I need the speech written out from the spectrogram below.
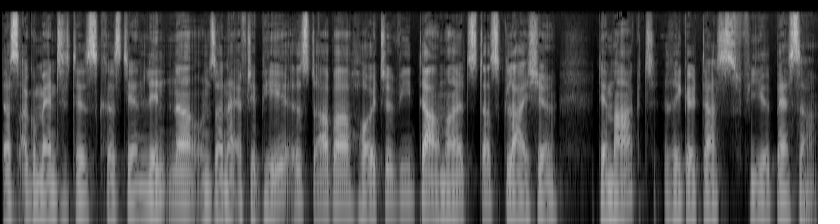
Das Argument des Christian Lindner und seiner FDP ist aber heute wie damals das gleiche. Der Markt regelt das viel besser.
